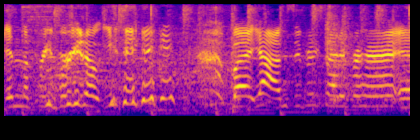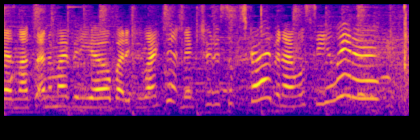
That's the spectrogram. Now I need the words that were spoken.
in the free burrito eating. but yeah, I'm super excited for her, and that's the end of my video. But if you liked it, make sure to subscribe, and I will see you later.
